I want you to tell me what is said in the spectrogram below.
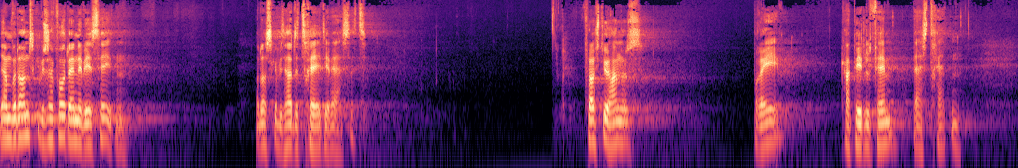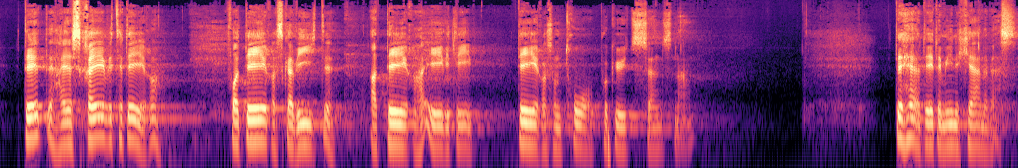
Jamen, hvordan skal vi så få denne vidsheden? Og der skal vi tage det tredje verset. 1. Johannes brev, kapitel 5, vers 13. Dette har jeg skrevet til dere, for dere skal vite, at dere har evigt liv, dere som tror på Guds søns navn. Det her det er det mine kernevers.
